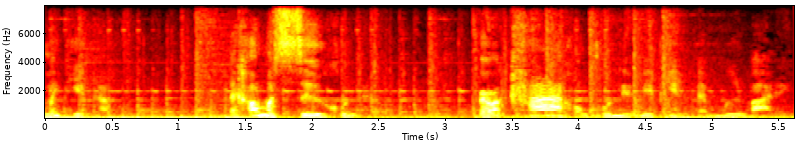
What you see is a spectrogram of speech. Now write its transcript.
ผมไม่เถียงครับ แต่เขามาซื้อคุณนะแปลว่าค่าของคุณเนี่ยมีเพียงแต่หมื่นบาทเอง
